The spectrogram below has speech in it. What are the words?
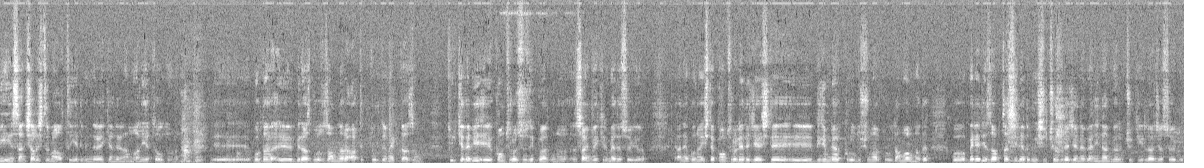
bir insan çalıştırma 6-7 bin liraya kendilerine maliyeti olduğunu, e, burada e, biraz bu zamlara artık dur demek lazım. Türkiye'de bir e, kontrolsüzlük var. Bunu Sayın Vekilime de söylüyorum. Yani bunu işte kontrol edeceğiz, işte e, birimler kuruldu, şunlar kuruldu ama olmadı. Bu belediye zabıtasıyla da bu işin çözüleceğine ben inanmıyorum. Çünkü yıllarca söylüyor.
